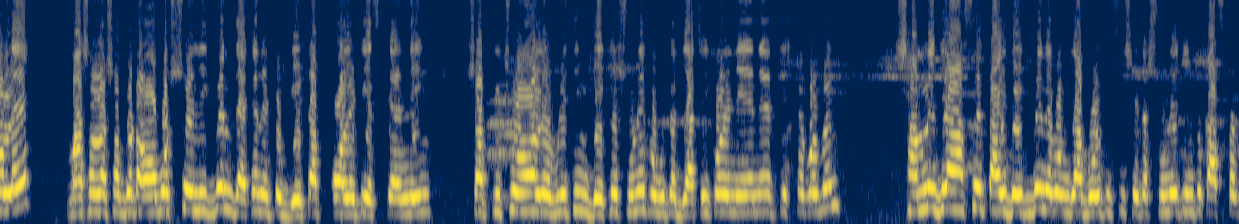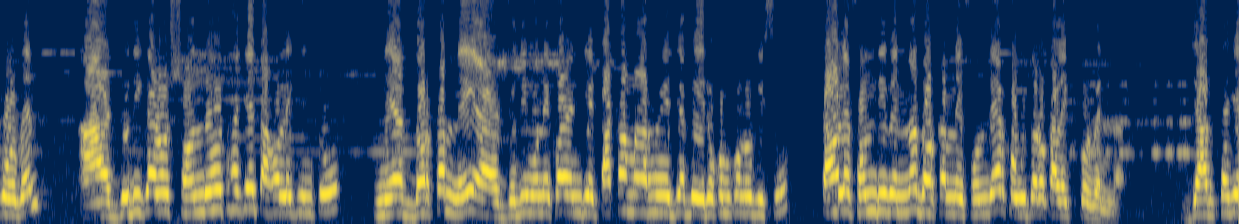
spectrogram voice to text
হলে মাসাল্লাহ শব্দটা অবশ্যই লিখবেন। দেখেন একটু গেট আপ কোয়ালিটি স্ট্যান্ডিং সবকিছু অল এভরিথিং দেখে শুনে কবুতর যাচাই করে নিয়ে নেওয়ার চেষ্টা করবেন। সামনে যা আছে তাই দেখবেন এবং যা বলতেছি সেটা শুনে কিন্তু কাজটা করবেন। আর যদি কারও সন্দেহ থাকে তাহলে কিন্তু নেয়ার দরকার নেই। আর যদি মনে করেন যে টাকা মার হয়ে যাবে এরকম কোনো কিছু, তাহলে ফোন দিবেন না, দরকার নেই ফোন দেওয়ার, কবুতরও কালেক্ট করবেন না। যার থেকে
